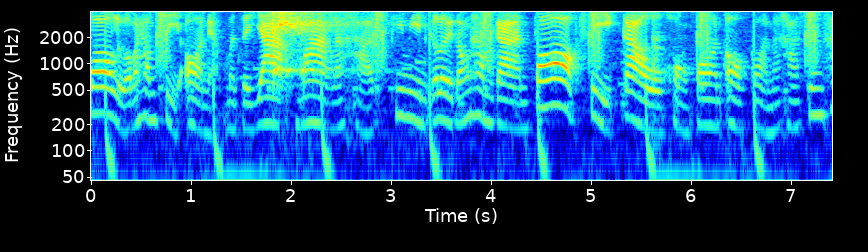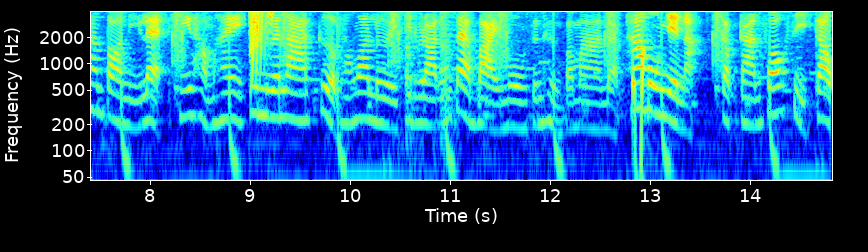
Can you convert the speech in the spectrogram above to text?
ฟอกหรือว่ามาทำสีอ่อนเนี่ยมันจะยากมากนะคะ พี่มีนก็เลยต้องทำการฟอกสีเก่าของปอนออกก่อนนะคะ ซึ่งขั้นตอนนี้แหละที่ทำให้กินเวลาเกือบทั้งวันเลย กินเวลาตั้งแต่บ่ายโมงจนถึงประมาณแบบ5้าโมงเย็นอะกับการฟอกสีเก่า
